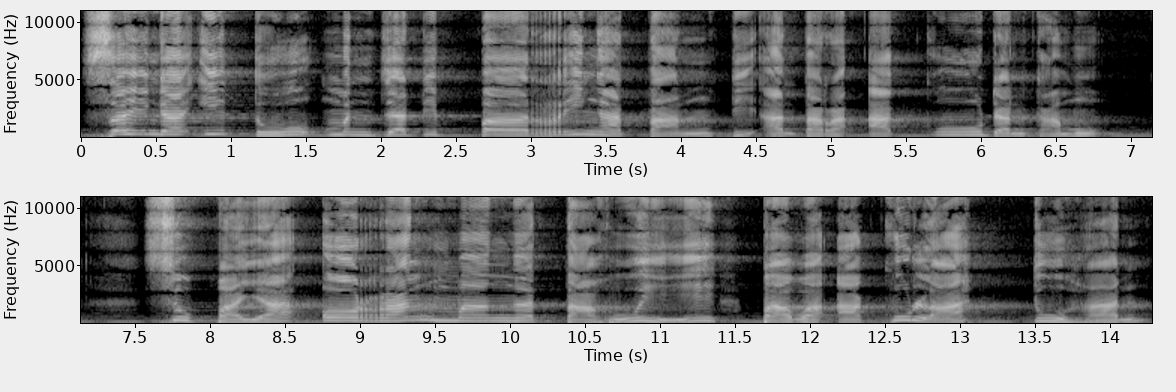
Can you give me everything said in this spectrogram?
Sehingga itu menjadi peringatan di antara aku dan kamu supaya orang mengetahui bahwa akulah Tuhan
